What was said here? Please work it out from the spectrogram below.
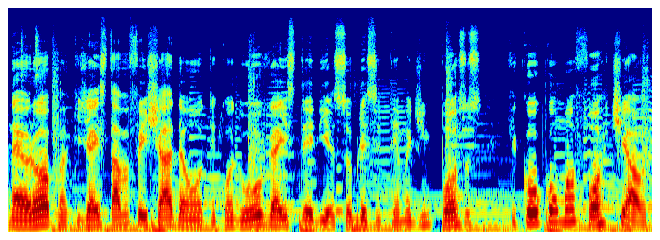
Na Europa, que já estava fechada ontem quando houve a histeria sobre esse tema de impostos, ficou com uma forte alta,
